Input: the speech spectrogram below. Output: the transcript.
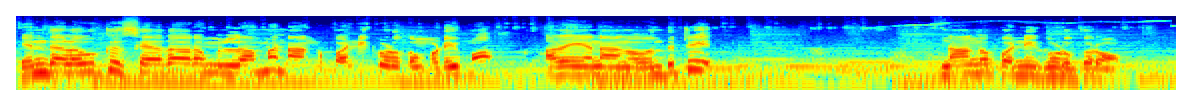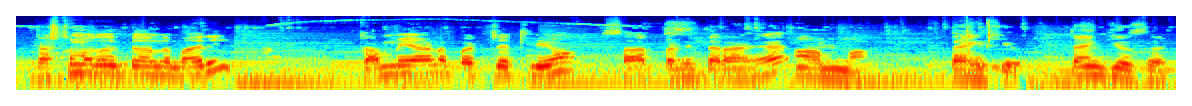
எந்த அளவுக்கு சேதாரம் இல்லாமல் நாங்கள் பண்ணி கொடுக்க முடியுமோ அதை நாங்கள் வந்துட்டு நாங்கள் பண்ணி கொடுக்குறோம். கஸ்டமருக்கு தகுந்த மாதிரி கம்மியான பட்ஜெட்லயும் சார் பண்ணி தராங்க. ஆமாம் தேங்க்யூ தேங்க்யூ சார்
